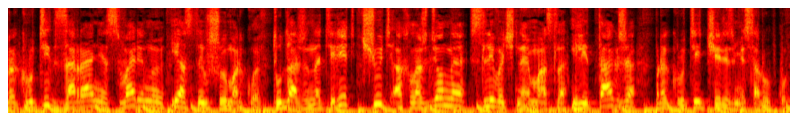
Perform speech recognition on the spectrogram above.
прокрутить заранее сваренную и остывшую морковь. Туда же натереть чуть охлажденное сливочное масло или также прокрутить через мясорубку.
